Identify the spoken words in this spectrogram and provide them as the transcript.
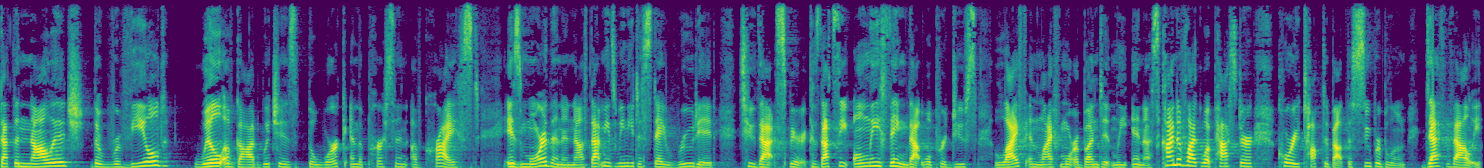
that the knowledge, the revealed will of God, which is the work and the person of Christ, is more than enough, that means we need to stay rooted to that spirit because that's the only thing that will produce life and life more abundantly in us. Kind of like what Pastor Corey talked about the super balloon, Death Valley,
